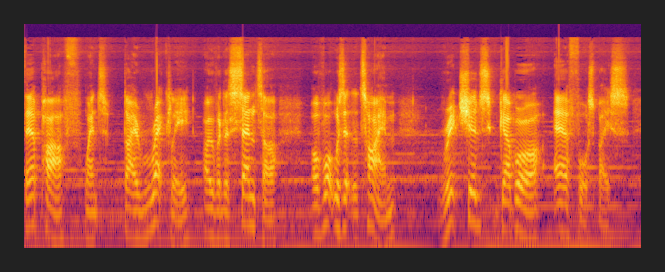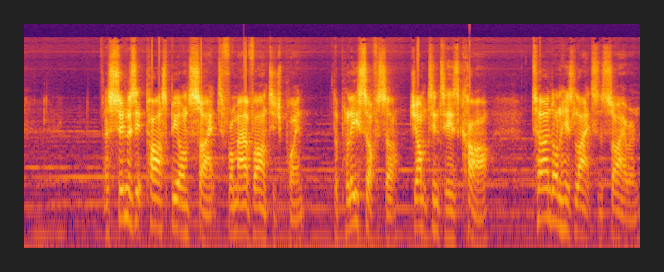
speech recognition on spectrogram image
their path went directly over the centre of what was at the time Richards Gebaur Air Force Base. As soon as it passed beyond sight from our vantage point, the police officer jumped into his car, turned on his lights and siren,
